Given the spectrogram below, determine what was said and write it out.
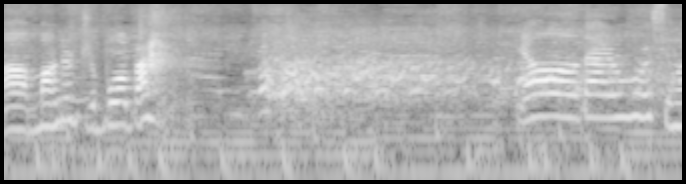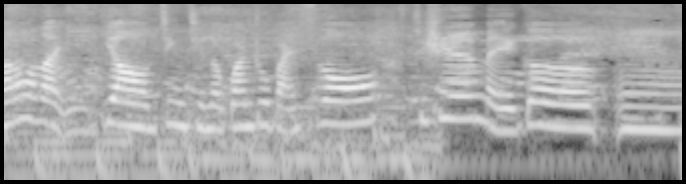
啊忙着直播吧。然后大家如果喜欢的话呢，一定要尽情的关注百思哦。其实每一个嗯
